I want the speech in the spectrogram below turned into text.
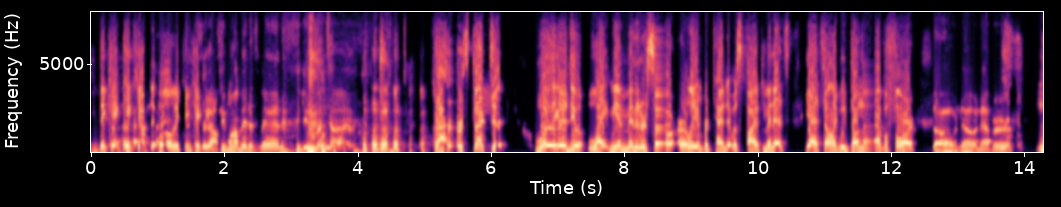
they can't kick you off. The, well, they can kick you off. two more minutes, man. Give me my time. Gotta respect it. What are they gonna do? Light me a minute or so early and pretend it was five minutes? Yeah, it's not like we've done that before. No, no, never.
